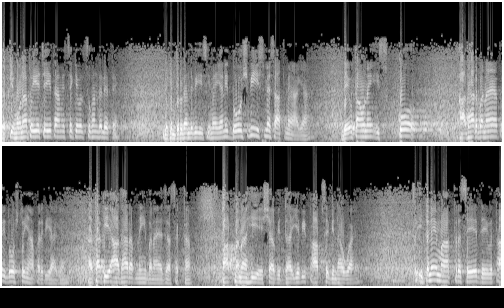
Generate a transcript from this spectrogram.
जबकि होना तो ये चाहिए था, हम इससे केवल सुगंध लेते हैं। लेकिन दुर्गंध भी इसी में, यानी दोष भी इसमें साथ में आ गया। देवताओं ने इसको आधार बनाया तो दोष तो यहाँ पर भी आ गया। अर्थात ये आधार अब नहीं बनाया जा सकता। पाप मना ही ऐसा विद्या, ये भी पाप से बिंधा हुआ है। तो इतने मात्र से देवता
